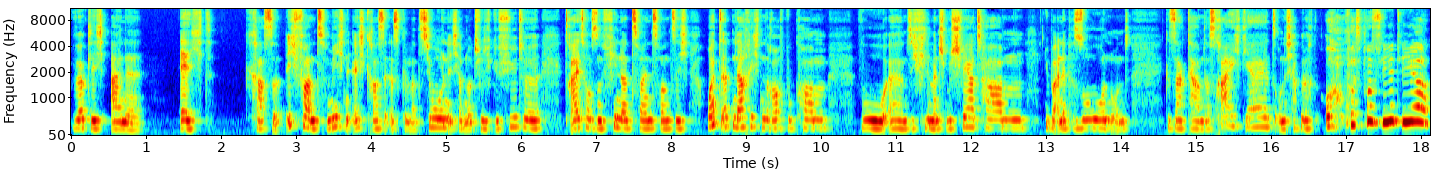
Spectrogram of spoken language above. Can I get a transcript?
wirklich eine echt krasse, ich fand für mich eine echt krasse Eskalation. Ich habe natürlich gefühlte 3422 WhatsApp-Nachrichten drauf bekommen, wo ähm, sich viele Menschen beschwert haben über eine Person und gesagt haben, das reicht jetzt. Und ich habe gedacht, oh, was passiert hier?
